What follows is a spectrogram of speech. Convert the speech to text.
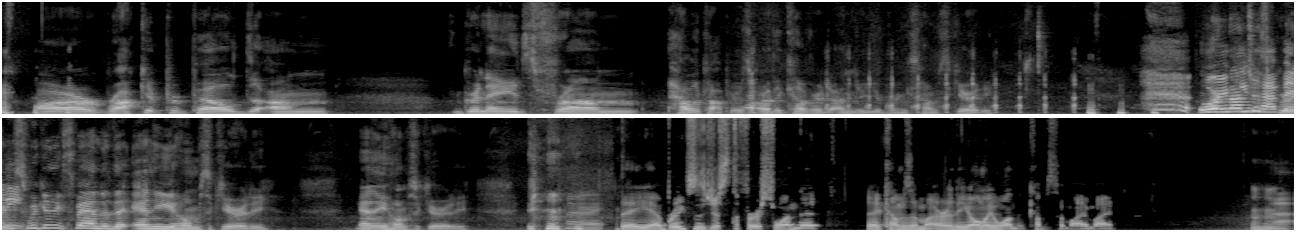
are rocket propelled um, grenades from helicopters are they covered under your Brinks home security? Or Or if not you just have Brinks, any- we can expand it to any home security, any home security. All right. The, yeah, Brinks is just the first one that, that comes to my, or the only one that comes to my mind. Mhm.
